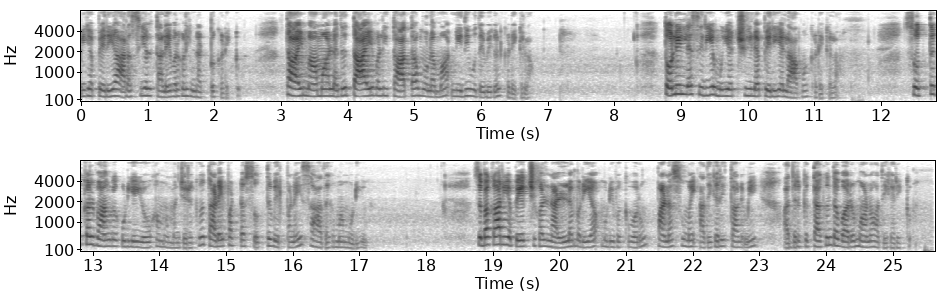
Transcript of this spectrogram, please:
மிகப்பெரிய அரசியல் தலைவர்களின் நட்பு கிடைக்கும். தாய் மாமா அல்லது தாய் வழி தாத்தா மூலமாக நிதி உதவிகள் கிடைக்கலாம். தொழிலில் சிறிய முயற்சியில் பெரிய லாபம் கிடைக்கலாம். சொத்துக்கள் வாங்கக்கூடிய யோகம் அமைஞ்சிருக்கு. தடைப்பட்ட சொத்து விற்பனை சாதகமாக முடியும். சுபகாரிய பேச்சுகள் நல்லபடியாக முடிவுக்கு வரும். பண சுமை அதிகரித்தாலுமே அதற்கு தகுந்த வருமானம் அதிகரிக்கும்.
